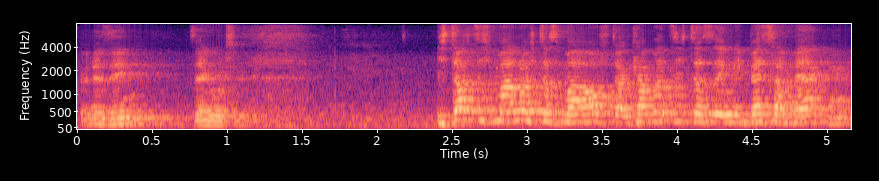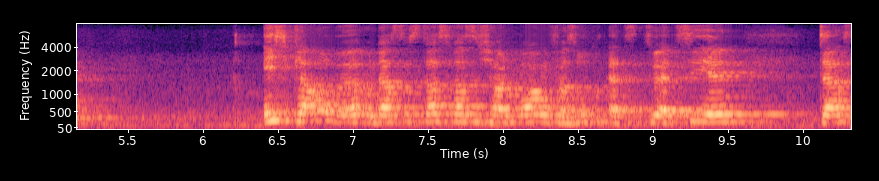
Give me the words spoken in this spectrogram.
Könnt ihr sehen? Sehr gut. Ich dachte, ich male euch das mal auf, dann kann man sich das irgendwie besser merken. Ich glaube, und das ist das, was ich heute Morgen versuche zu erzählen, dass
